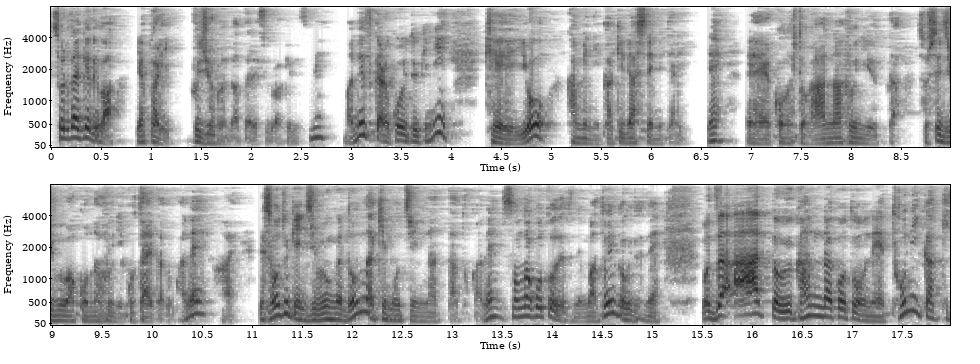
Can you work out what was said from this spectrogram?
それだけではやっぱり不十分だったりするわけですね。まあ、ですからこういう時に経緯を紙に書き出してみたり、ね、えー、この人があんな風に言った。そして自分はこんな風に答えたとかね。はい。で、その時に自分がどんな気持ちになったとかね。そんなことをですね。まあ、とにかくですね、もうざーっと浮かんだことをね、とにかく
